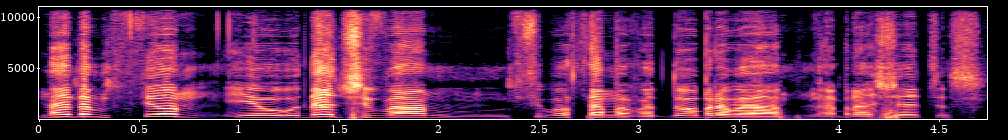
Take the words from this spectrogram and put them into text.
На этом все. И удачи вам. Всего самого доброго. Обращайтесь.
